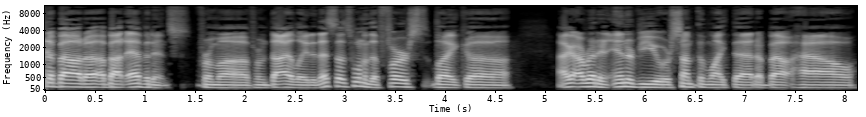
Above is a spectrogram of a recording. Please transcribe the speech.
that about uh, about evidence from uh from Dilated. That's that's one of the first like uh I, I read an interview or something like that about how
